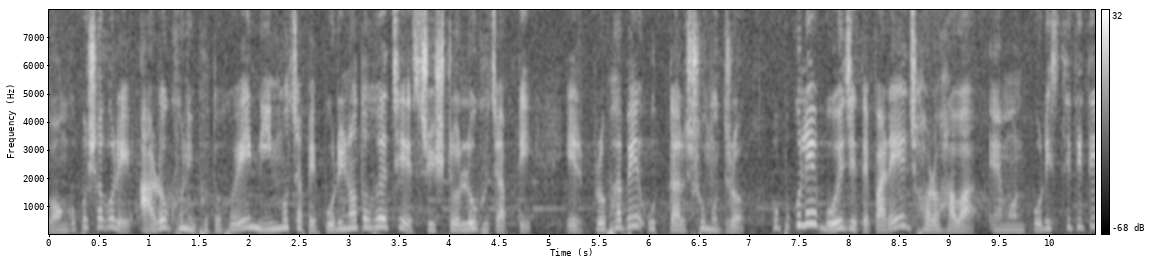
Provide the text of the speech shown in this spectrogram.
বঙ্গোপসাগরে আরও ঘনীভূত হয়ে নিম্নচাপে পরিণত হয়েছে সৃষ্ট লঘুচাপটি। এর প্রভাবে উত্তাল সমুদ্র। উপকূলে বয়ে যেতে পারে ঝড়ো হাওয়া। এমন পরিস্থিতিতে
